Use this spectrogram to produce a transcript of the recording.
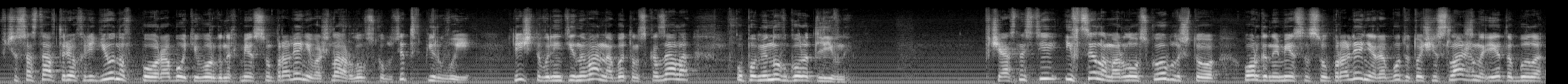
В состав трех регионов по работе в органах местного самоуправления вошла Орловская область. Это впервые. Лично Валентина Ивановна об этом сказала, упомянув город Ливны. Частности, и в целом Орловскую область, что органы местного самоуправления работают очень слаженно, и это было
